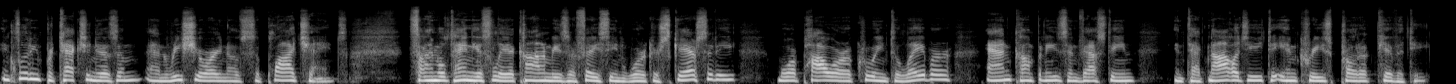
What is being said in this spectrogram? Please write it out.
including protectionism and reshoring of supply chains. Simultaneously, economies are facing worker scarcity, more power accruing to labor, and companies investing in technology to increase productivity.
